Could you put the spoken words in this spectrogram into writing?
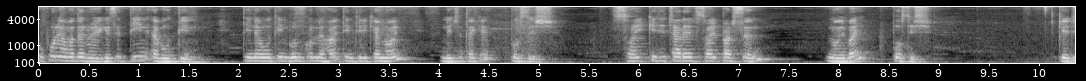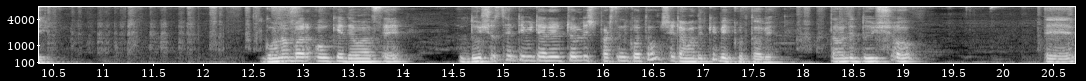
উপরে আমাদের রয়ে গেছে তিন এবং তিন। তিন এবং তিন গুণ করলে হয় তিন তিরিকা নয়, নিচে থাকে পঁচিশ। ছয় কেজি চালের ছয় পার্সেন্ট নয় বাই পঁচিশ। কেজি। গ নম্বর অঙ্কে দেওয়া আছে দুইশো সেন্টিমিটারের চল্লিশ পার্সেন্ট কত সেটা আমাদেরকে বের করতে হবে। তাহলে দুইশো এর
